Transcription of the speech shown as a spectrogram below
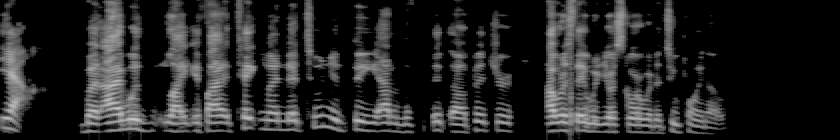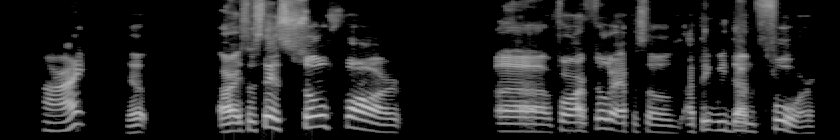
Yeah, but I would like if I take my Neptunia thing out of the uh, picture, I would have stayed with your score with a 2.0. All right. Yep. All right. So Stan, so far, uh, for our filler episodes, I think we've done four.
